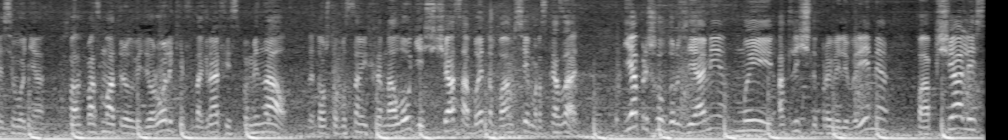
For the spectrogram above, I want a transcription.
Я сегодня посмотрел видеоролики, фотографии, вспоминал, для того, чтобы восстановить хронологию, сейчас об этом вам всем рассказать. Я пришел с друзьями, мы отлично провели время, пообщались,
